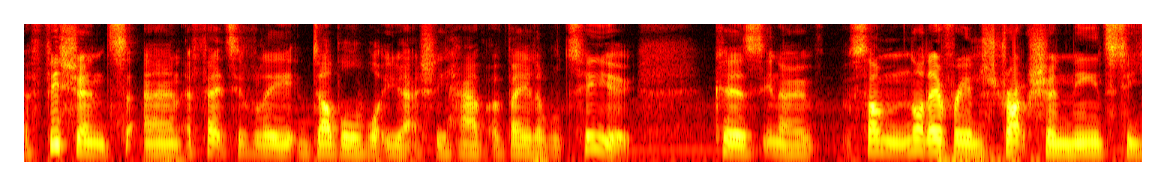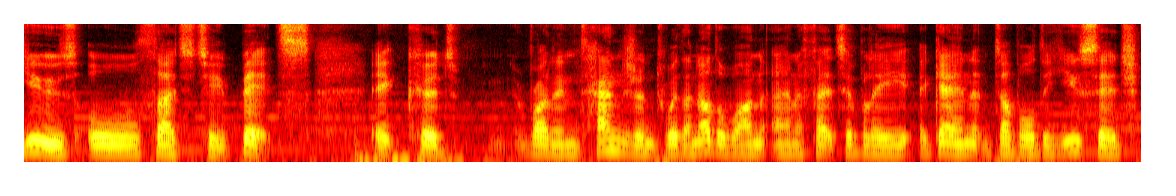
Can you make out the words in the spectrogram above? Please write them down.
efficient and effectively double what you actually have available to you. Because you know, some not every instruction needs to use all 32 bits. It could run in tangent with another one and effectively, again, double the usage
